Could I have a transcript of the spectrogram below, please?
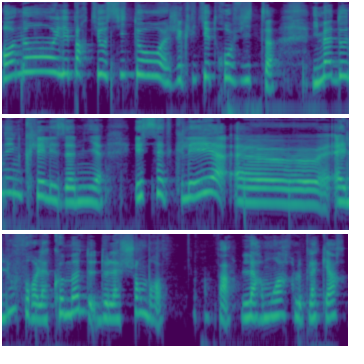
Oh non, il est parti aussitôt. J'ai cliqué trop vite. Il m'a donné une clé, les amis. Et cette clé, euh, elle ouvre la commode de la chambre. Enfin, l'armoire, le placard.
